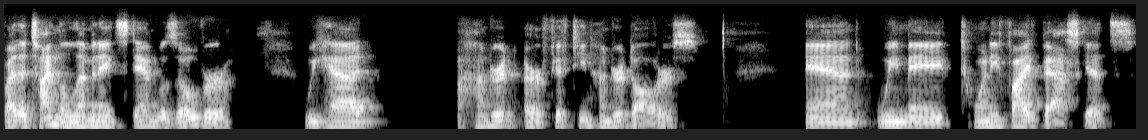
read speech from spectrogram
By the time the lemonade stand was over, we had a hundred or fifteen hundred dollars and we made 25 baskets.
